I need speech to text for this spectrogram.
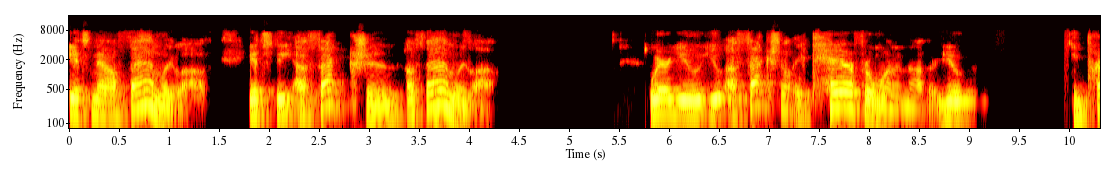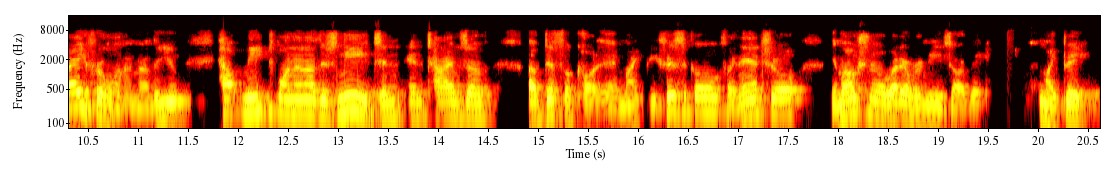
It's now family love. It's the affection of family love, where you you affectionately care for one another. You you pray for one another. You help meet one another's needs in, in times of, of difficulty. It might be physical, financial, emotional, whatever needs are be. might be.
